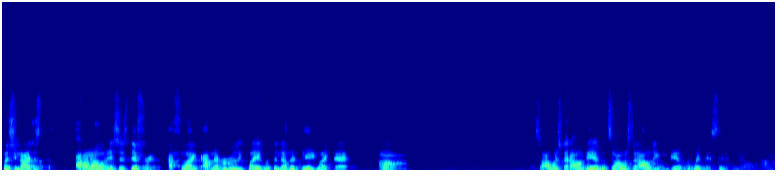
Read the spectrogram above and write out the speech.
but you know, I just I don't know. It's just different. I feel like I've never really played with another big like that. Um, so I wish that I would be able to. I wish that I would even be able to witness it. You know. Um,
